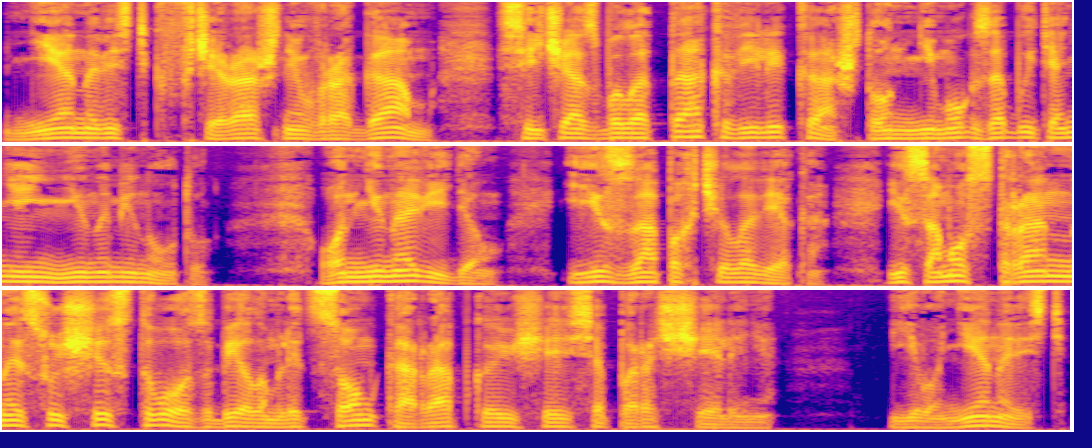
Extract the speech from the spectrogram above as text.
Ненависть к вчерашним врагам сейчас была так велика, что он не мог забыть о ней ни на минуту. Он ненавидел и запах человека, и само странное существо с белым лицом, карабкающееся по расщелине. Его ненависть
